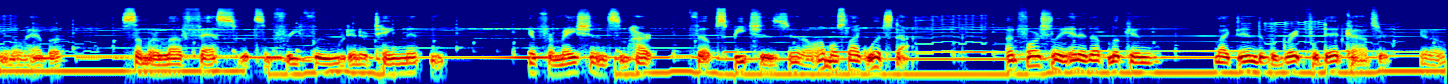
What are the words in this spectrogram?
you know, have a summer love fest with some free food, entertainment, and information, and some heartfelt speeches, you know, almost like Woodstock. Unfortunately, ended up looking like the end of a Grateful Dead concert, you know.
